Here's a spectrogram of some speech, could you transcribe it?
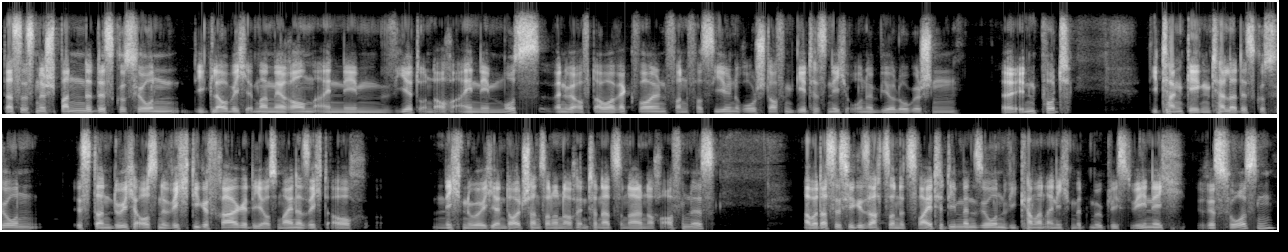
Das ist eine spannende Diskussion, die, glaube ich, immer mehr Raum einnehmen wird und auch einnehmen muss. Wenn wir auf Dauer weg wollen von fossilen Rohstoffen, geht es nicht ohne biologischen äh, Input. Die Tank gegen Teller-Diskussion ist dann durchaus eine wichtige Frage, die aus meiner Sicht auch nicht nur hier in Deutschland, sondern auch international noch offen ist. Aber das ist, wie gesagt, so eine zweite Dimension. Wie kann man eigentlich mit möglichst wenig Ressourcen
